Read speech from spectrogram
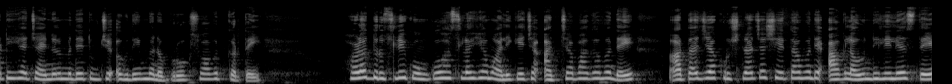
मराठी ह्या चॅनलमध्ये तुमचे अगदी मनपूर्वक स्वागत करते. हळद रुचली कुंकू हसलं ह्या मालिकेच्या आजच्या भागामध्ये आता ज्या कृष्णाच्या शेतामध्ये आग लावून दिलेली असते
